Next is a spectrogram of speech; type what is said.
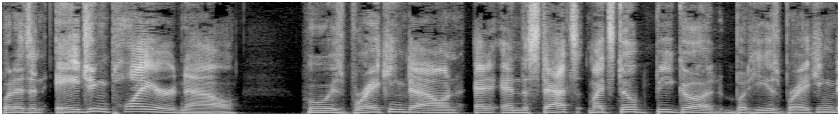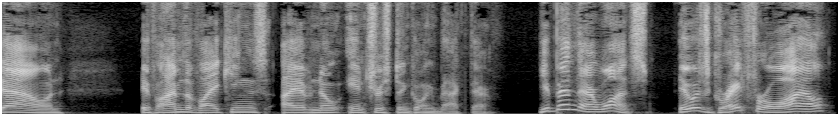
But as an aging player now who is breaking down, and, and the stats might still be good, but he is breaking down. If I'm the Vikings, I have no interest in going back there. You've been there once. It was great for a while.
